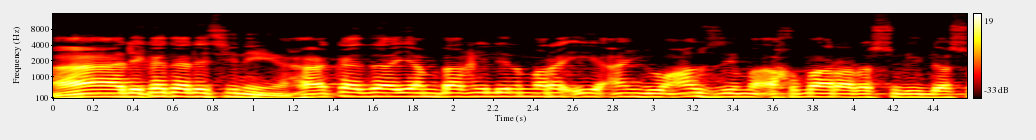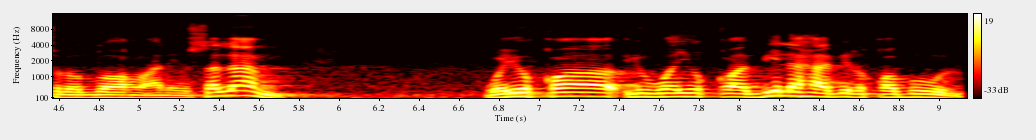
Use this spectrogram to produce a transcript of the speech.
Ah dia kata di sini, hakadha yang bagi lil mar'i an yu'azzima akhbar Rasulillah sallallahu alaihi wasallam wa yuqa yuqabilaha bil qabul.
